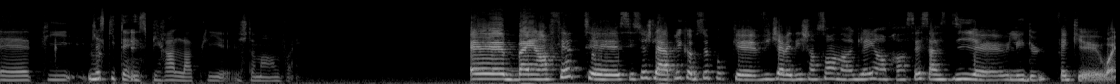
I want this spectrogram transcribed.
Euh, puis, qu'est-ce qui t'a inspiré à l'appeler justement 20? ben en fait, c'est ça, je l'ai appelé comme ça pour que, vu que j'avais des chansons en anglais et en français, ça se dit les deux. Fait que, ouais,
